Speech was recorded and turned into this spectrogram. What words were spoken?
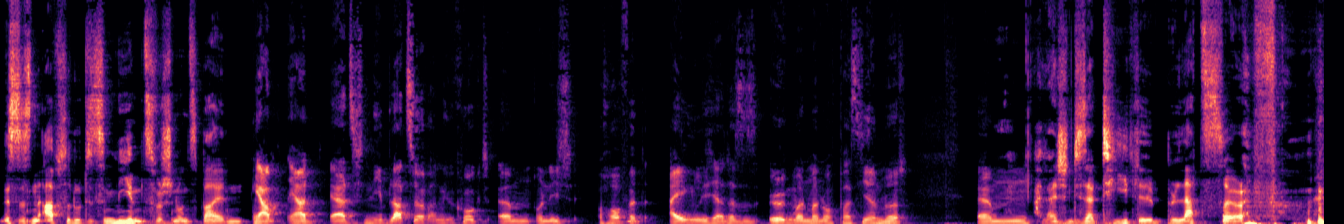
das ist ein absolutes Meme zwischen uns beiden. Ja, er hat, er hat sich nie Bloodsurf angeguckt ähm, und ich hoffe eigentlich ja, dass es irgendwann mal noch passieren wird. Ähm, Allein schon dieser Titel Bloodsurf.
